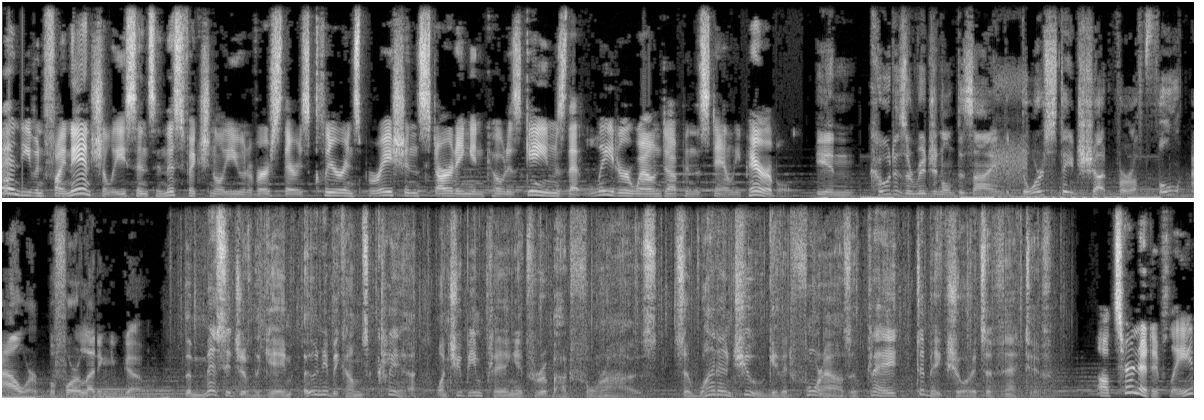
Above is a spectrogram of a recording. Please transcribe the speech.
and even financially, since in this fictional universe there is clear inspiration starting in Coda's games that later wound up in the Stanley Parable. In Coda's original design, the doors stayed shut for a full hour before letting you go. The message of the game only becomes clear once you've been playing it for about four hours. So why don't you give it four hours of play to make sure it's effective? Alternatively,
